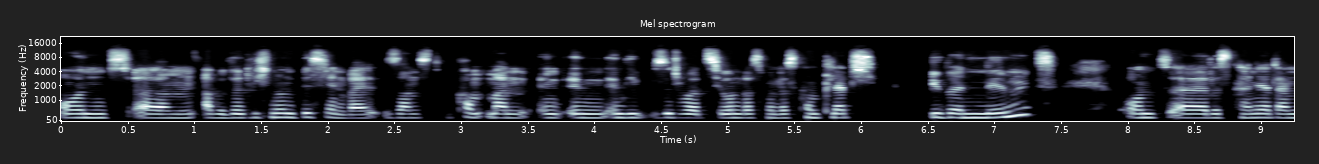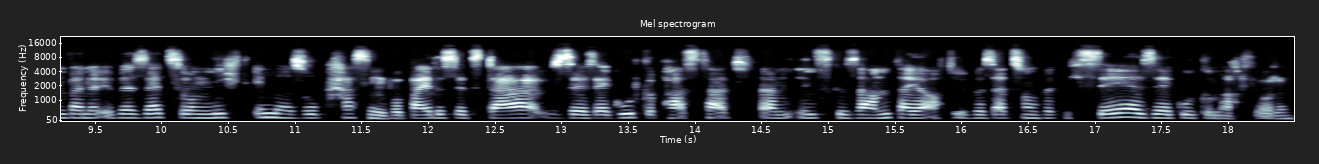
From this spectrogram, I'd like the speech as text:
und ähm, aber wirklich nur ein bisschen, weil sonst kommt man in, in, in die Situation, dass man das komplett übernimmt. Und äh, das kann ja dann bei einer Übersetzung nicht immer so passen, wobei das jetzt da sehr, sehr gut gepasst hat ähm, insgesamt, da ja auch die Übersetzung wirklich sehr, sehr gut gemacht wurde.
